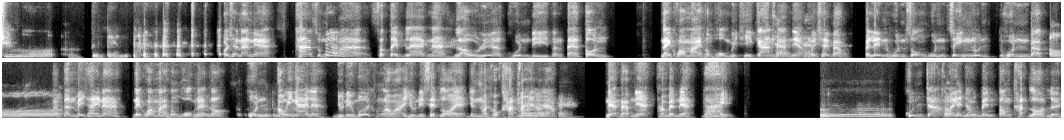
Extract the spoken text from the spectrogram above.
จริงโง่เออตื่นเต้นเพราะฉะนั้นเนี่ย ถ้าสมมติว่าสเต็ปแรกนะ เราเลือกหุ้นดีตั้งแต่ต้น ในความหมายของผมวิธีการแบบเนี้ยค่ะไม่ใช่แบบไปเล่นหุ้นทรงหุ้นซิ่งรุ่นหุ้นแบบอ๋อแบบนั้นไม่ใช่นะ ในความหมายของผมนะอืมก็หุ้นอืมเอาง่ายๆเลยยูนิเวิร์สของเราอะอยู่ในเซ็ตร้อยอะอย่างน้อยเขาคัดมาให้เราแล้วอ่าเนี่ยแบบเนี้ยทำแบบเนี้ยได้อืม คุณจะต้องไม่เป็นจำเป็นหุ้นต้องคัดลอสเลย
